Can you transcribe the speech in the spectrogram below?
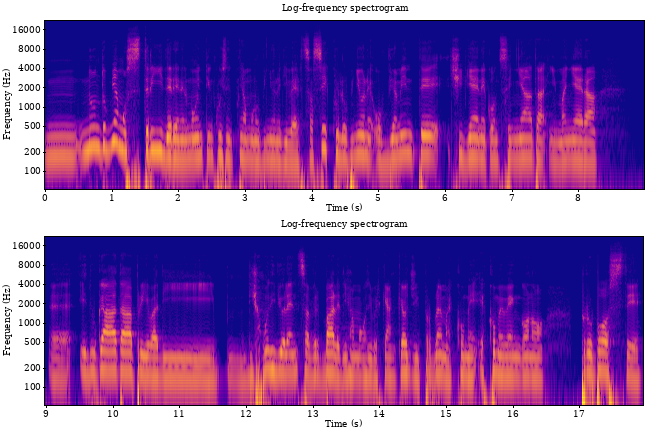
Mm, non dobbiamo stridere nel momento in cui sentiamo un'opinione diversa, se quell'opinione ovviamente ci viene consegnata in maniera eh, educata, priva di, mm, diciamo, di violenza verbale, diciamo così, perché anche oggi il problema è come, è come vengono proposte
